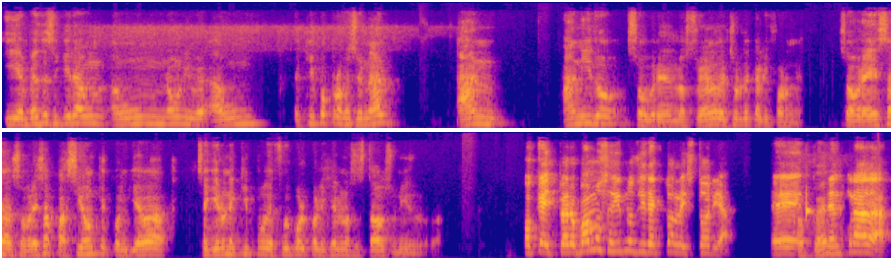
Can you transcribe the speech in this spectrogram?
y en vez de seguir a un, a un, a un equipo profesional, han, han ido sobre los troyanos del sur de California, sobre esa, sobre esa pasión que conlleva seguir un equipo de fútbol colegial en los Estados Unidos. ¿verdad? Ok, pero vamos a irnos directo a la historia. Eh, okay. De entrada,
